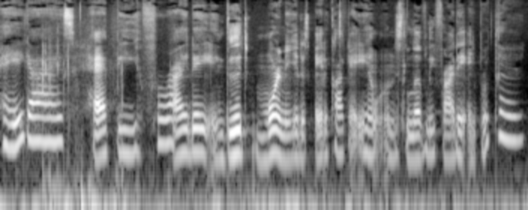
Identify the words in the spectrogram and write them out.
Hey guys, happy Friday and good morning. It is 8 o'clock a.m. on this lovely Friday, April 3rd.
